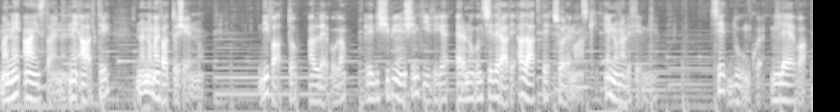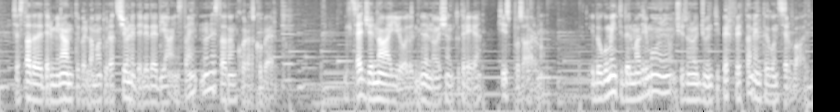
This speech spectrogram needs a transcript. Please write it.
ma né Einstein né altri ne hanno mai fatto cenno. Di fatto, all'epoca, le discipline scientifiche erano considerate adatte solo ai maschi e non alle femmine. Se dunque Mileva sia stata determinante per la maturazione delle idee di Einstein non è stato ancora scoperto. Il 6 gennaio del 1903 si sposarono i documenti del matrimonio ci sono giunti perfettamente conservati,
